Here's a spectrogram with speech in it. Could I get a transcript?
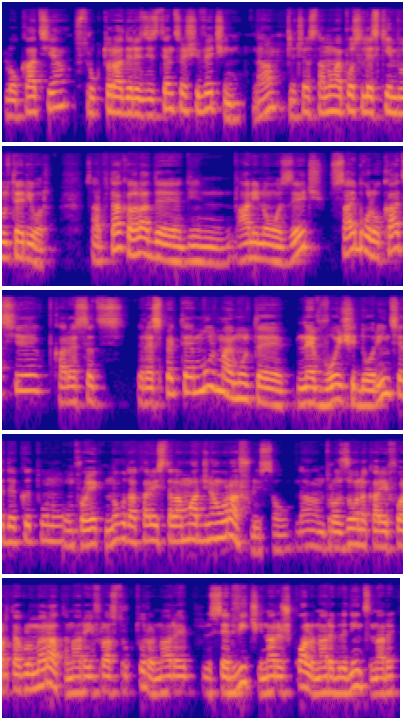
locația, structura de rezistență și vecinii. Da? Deci asta nu mai poți să le schimbi ulterior. S-ar putea ca ăla de, din anii 90 să aibă o locație care să-ți respecte mult mai multe nevoi și dorințe decât un, un proiect nou, dar care este la marginea orașului sau da, într-o zonă care e foarte aglomerată, nu are infrastructură, nu are servicii, nu are școală, nu are grădință, nu are,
